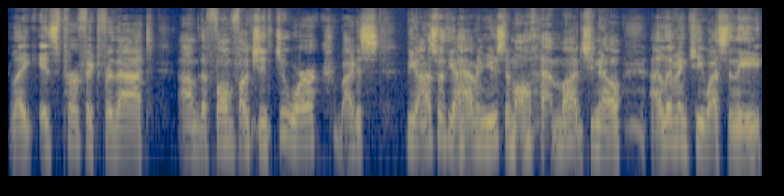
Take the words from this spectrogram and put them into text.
like it's perfect for that. Um, the phone functions do work. But I just be honest with you, I haven't used them all that much. You know, I live in Key West, and the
